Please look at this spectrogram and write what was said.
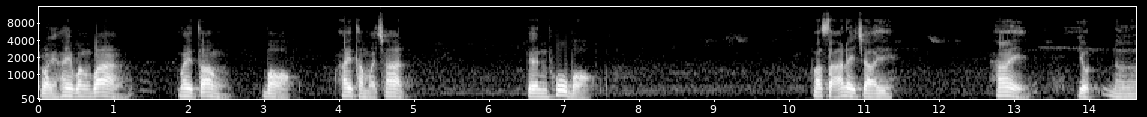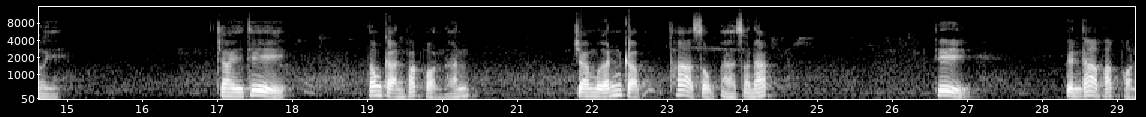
ปล่อยให้ว่างๆไม่ต้องบอกให้ธรรมชาติ เป็นผู้บอก ภาษาในใจ ให้หยุดเลย ใจที่ ต้องการพักผ่อนนั้น จะเหมือนกับท่าศพอาสนะ ที่เป็นท่าพักผ่อน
